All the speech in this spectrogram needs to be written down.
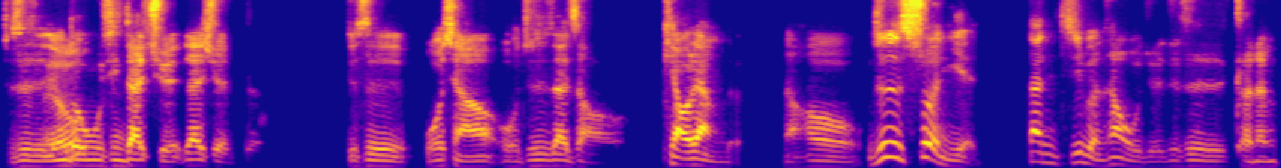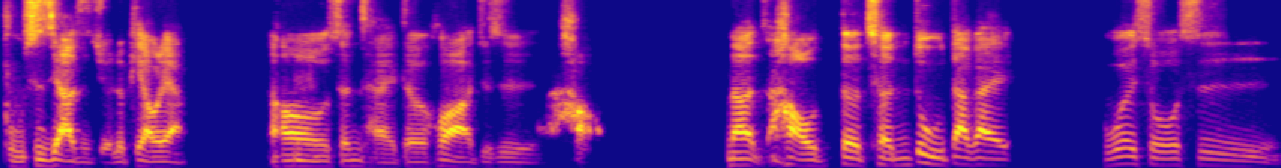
就是用动物性在选在选择，就是我想要我就是在找漂亮的，然后就是顺眼，但基本上我觉得就是可能普世价值觉得漂亮。然后身材的话就是好，那好的程度大概不会说是，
